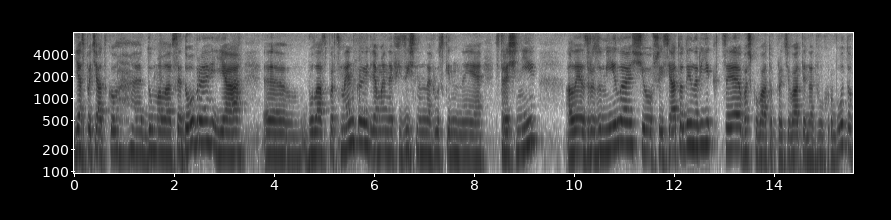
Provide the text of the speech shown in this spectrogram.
Я спочатку е, думала, все добре. Я е, була спортсменкою, для мене фізичні нагрузки не страшні, але зрозуміла, що в 61 рік це важкувато працювати на двох роботах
